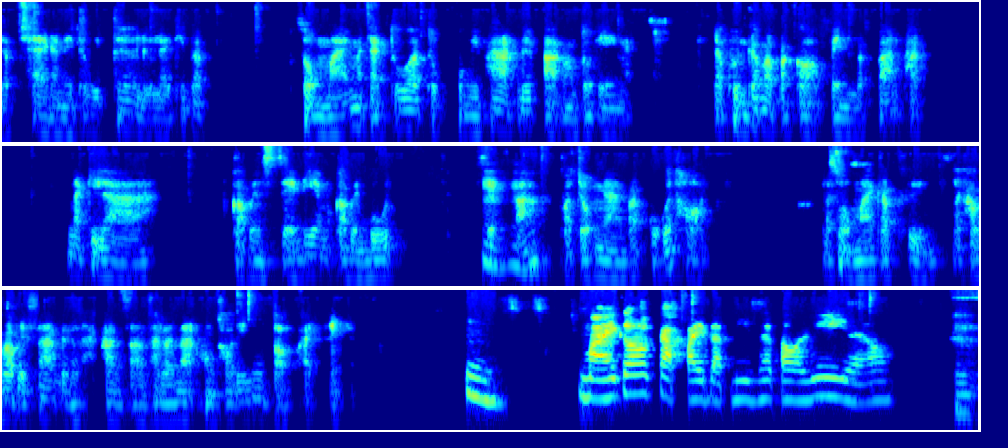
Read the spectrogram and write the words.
แบบแชร์กันในทวิตเตอร์หรืออะไรที่แบบส่งไม้มาจากทั่วทุกภูมิภาคด้วยปากของตัวเองอะ แล้วคุณก็มาประกอบเป็นแบบบ้านพักนักกีฬาประกอบเป็นสเตเดียมประกอบเป็นบูธเสร็จปั๊บพอจบงานปั๊บกูก็ถอดแล้วส่งไม้กลับคืน แล้วเขาก็ไปสร้างเป็นสถานสาธารณะของเขาที่นู่นต่อไปอะไรเงี้ยอืม ไม้ก็กลับไปแบบมีสตอรี่แล้วเออ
